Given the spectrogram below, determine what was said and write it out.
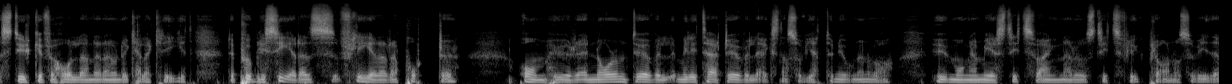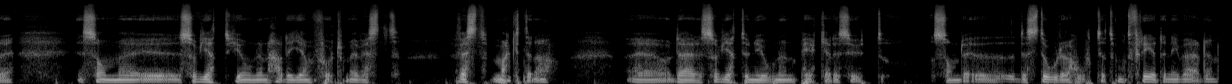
styrkeförhållandena under kalla kriget. Det publicerades flera rapporter om hur enormt över, militärt överlägsna Sovjetunionen var. Hur många mer stridsvagnar och stridsflygplan och så vidare som eh, Sovjetunionen hade jämfört med väst, västmakterna. Eh, där Sovjetunionen pekades ut som det, det, stora hotet mot freden i världen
